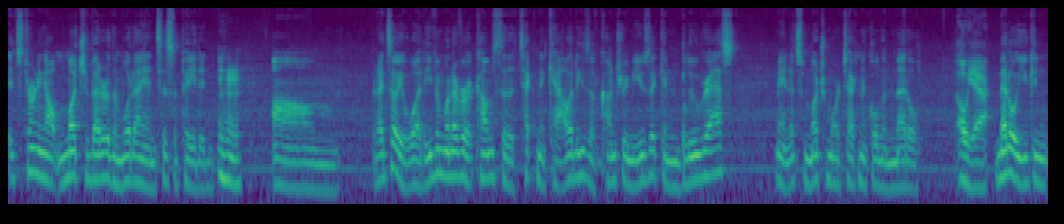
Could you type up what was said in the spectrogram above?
It's turning out much better than what I anticipated. Mm-hmm. Um, but I tell you what, even whenever it comes to the technicalities of country music and bluegrass, man, it's much more technical than metal. Oh yeah, Metal, you can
